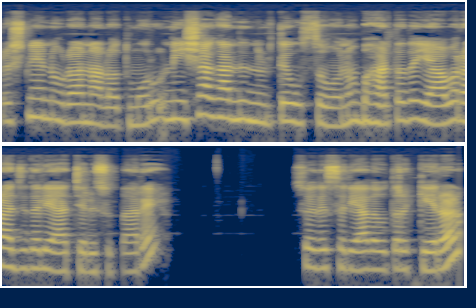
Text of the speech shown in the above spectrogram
ಪ್ರಶ್ನೆ ನೂರ ನಲವತ್ತ್ಮೂರು ನಿಶಾ ಗಾಂಧಿ ನೃತ್ಯ ಉತ್ಸವವನ್ನು ಭಾರತದ ಯಾವ ರಾಜ್ಯದಲ್ಲಿ ಆಚರಿಸುತ್ತಾರೆ? ಸೊ ಇದಕ್ಕೆ ಸರಿಯಾದ ಉತ್ತರ ಕೇರಳ.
